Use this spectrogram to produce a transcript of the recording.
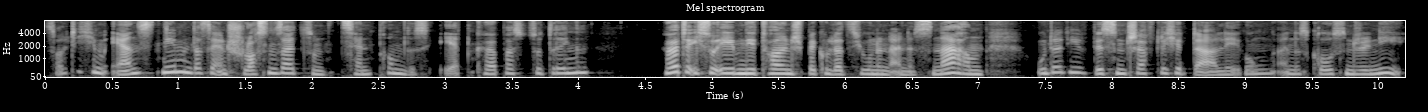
Sollte ich ihm ernst nehmen, dass er entschlossen sei, zum Zentrum des Erdkörpers zu dringen? Hörte ich soeben die tollen Spekulationen eines Narren oder die wissenschaftliche Darlegung eines großen Genie?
